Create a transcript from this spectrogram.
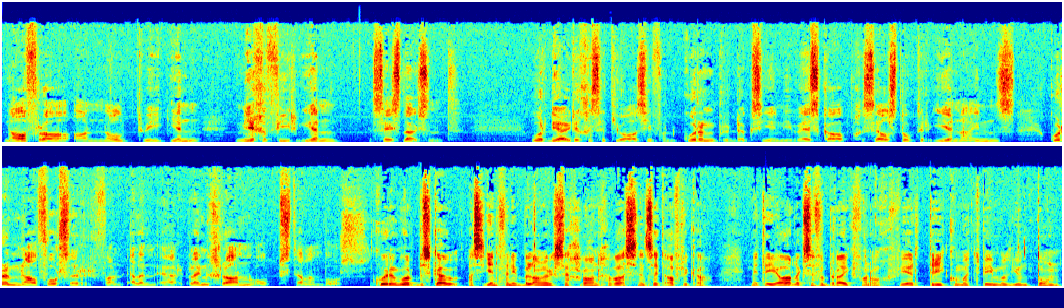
Navraag aan 021 941 6000. Oor die huidige situasie van koringproduksie in die Wes-Kaap gesels Dr. Ian Hines, koringnavorser van LNR Kleingraan op Stellenbosch. Koring word beskou as een van die belangrikste graangewasse in Suid-Afrika met 'n jaarlikse verbruik van ongeveer 3,2 miljoen ton.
